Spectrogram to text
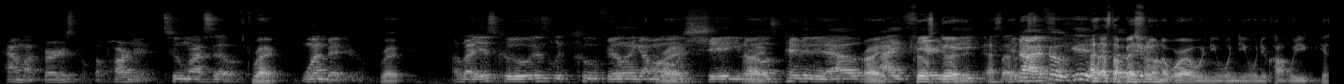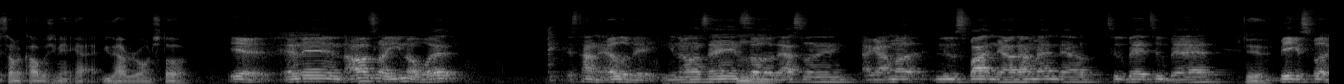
had my first apartment to myself, Right. one bedroom. Right. I was like, it's cool. It's a cool feeling. Got my Right. own shit. You know, Right. I was pimping it out. Right. Lights, Feels everything. good. That's, that's, nah, it felt good. that's, that's the best good. feeling in the world when you when you when you when you get something accomplished and you, you have your own stuff. Yeah, and then I was like, you know what? It's time to elevate. You know what I'm saying? Mm-hmm. So that's when I got my new spot now that I'm at now. Too bad, too bad. Yeah. Big as fuck.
